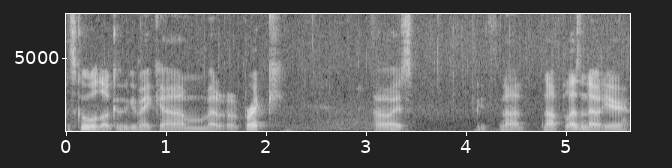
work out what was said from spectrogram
It's cool though, because we can make um, out of brick. Oh, it's it's not not pleasant out here.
